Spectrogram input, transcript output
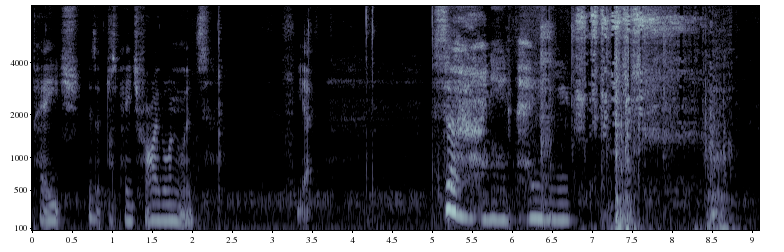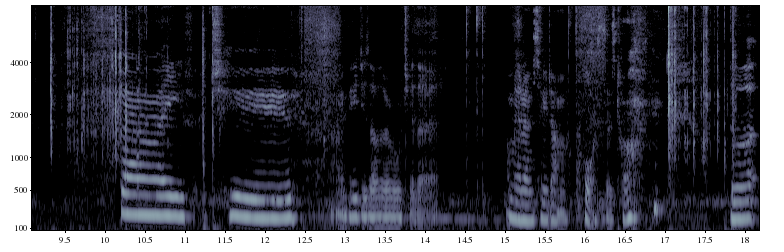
page? Is it just page five onwards? Yeah so I need page five to how many pages are there altogether? I mean I'm so dumb, of course there's 12. but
